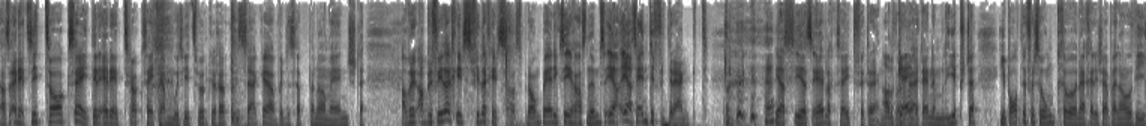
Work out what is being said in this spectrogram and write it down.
also er hat es nicht so gesagt, er, er hat gerade gesagt, ja, muss ich jetzt wirklich etwas sagen, aber das hat man noch am Ende. Aber, aber vielleicht ist es, vielleicht ist es so ein Brombeere gewesen, ich habe es nicht mehr, ich, ich habe es verdrängt. Ich habe es ehrlich gesagt verdrängt. Aber wäre dann am liebsten in den Boden versunken, wo nachher ist eben auch die,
